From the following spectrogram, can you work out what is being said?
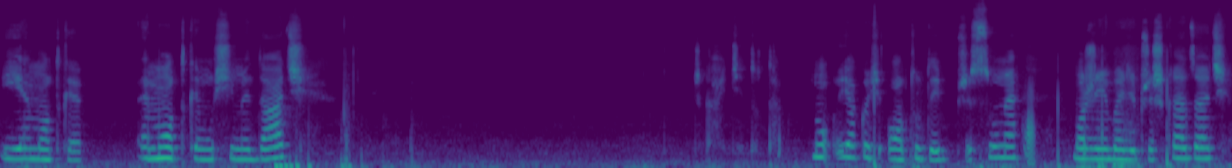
I emotkę. Emotkę musimy dać. Czekajcie, to tak. No jakoś, o tutaj przesunę. Może nie będzie przeszkadzać.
